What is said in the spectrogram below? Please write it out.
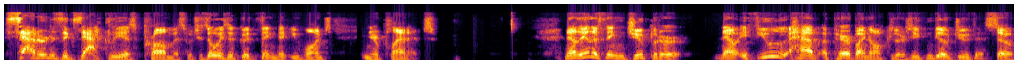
Saturn is exactly as promised, which is always a good thing that you want in your planet. Now, the other thing, Jupiter, now if you have a pair of binoculars, you can go do this. So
